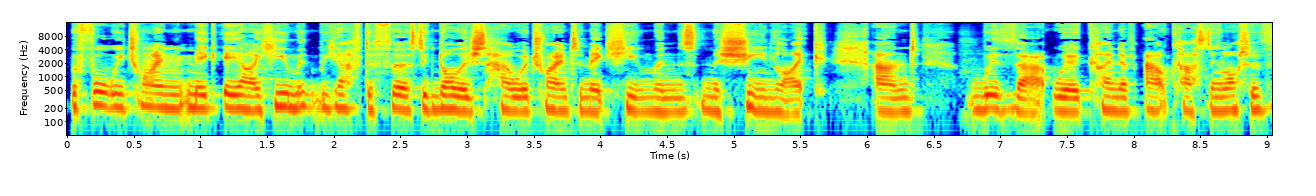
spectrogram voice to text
Before we try and make AI human, we have to first acknowledge how we're trying to make humans machine like. And with that, we're kind of outcasting a lot of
